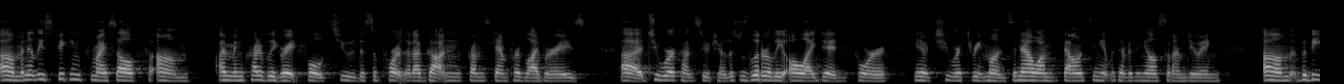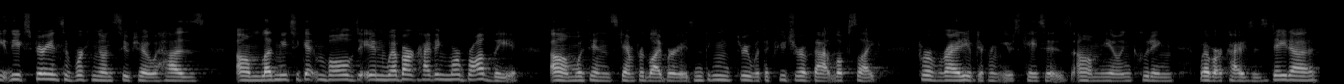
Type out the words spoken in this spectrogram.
Um, and at least speaking for myself, um, I'm incredibly grateful to the support that I've gotten from Stanford Libraries uh, to work on Sucho. This was literally all I did for, you know, two or three months. And now I'm balancing it with everything else that I'm doing. but the, the experience of working on Sucho has um, led me to get involved in web archiving more broadly um, within Stanford libraries and thinking through what the future of that looks like for a variety of different use cases, um, you know, including web archives as data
